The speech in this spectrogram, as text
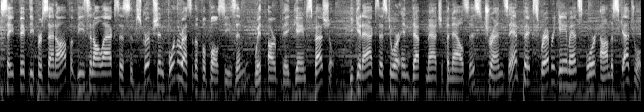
Save 50% off a VSIN All Access subscription for the rest of the football season with our big game special. You get access to our in depth matchup analysis, trends, and picks for every game and sport on the schedule.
